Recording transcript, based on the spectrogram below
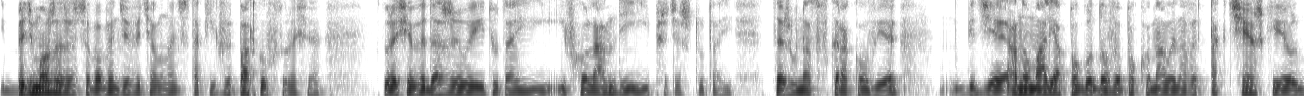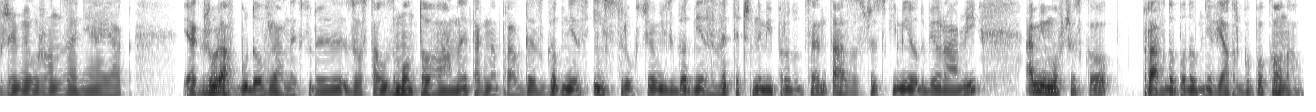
i być może, że trzeba będzie wyciągnąć z takich wypadków, które się które się wydarzyły i tutaj, i w Holandii, i przecież tutaj też u nas w Krakowie, gdzie anomalia pogodowe pokonały nawet tak ciężkie i olbrzymie urządzenia jak, jak żuraw budowlany, który został zmontowany tak naprawdę zgodnie z instrukcją i zgodnie z wytycznymi producenta, z wszystkimi odbiorami, a mimo wszystko prawdopodobnie wiatr go pokonał.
